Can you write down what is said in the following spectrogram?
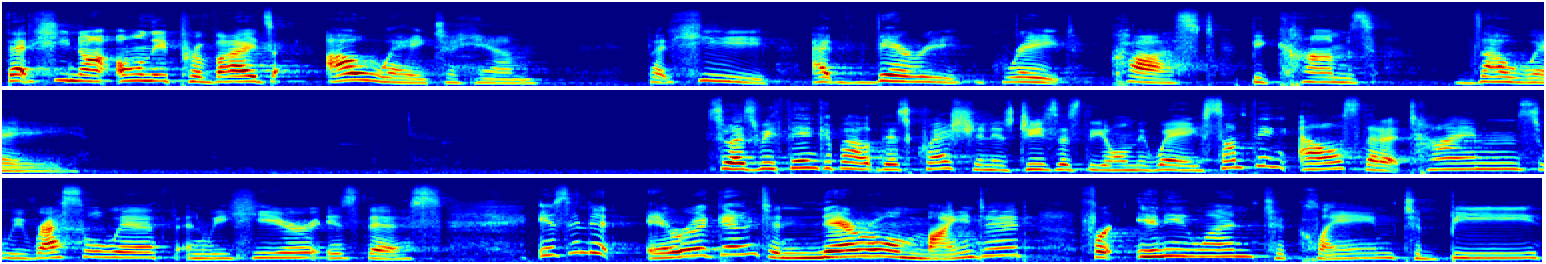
that He not only provides our way to Him, but He, at very great cost, becomes the way. So, as we think about this question, is Jesus the only way? Something else that at times we wrestle with and we hear is this Isn't it arrogant and narrow minded for anyone to claim to be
